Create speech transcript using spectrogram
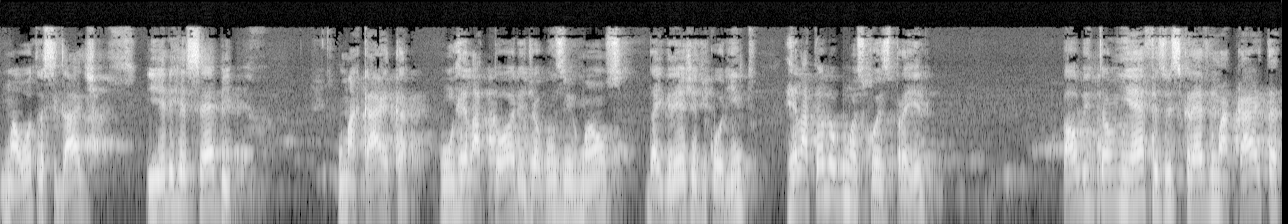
uma outra cidade, e ele recebe uma carta, um relatório de alguns irmãos da igreja de Corinto, relatando algumas coisas para ele. Paulo, então, em Éfeso, escreve uma carta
